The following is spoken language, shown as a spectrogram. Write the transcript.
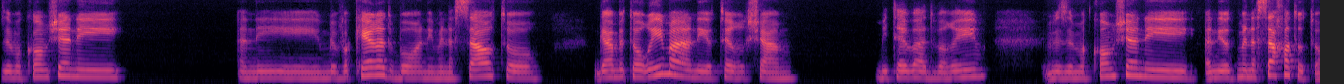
זה מקום שאני אני מבקרת בו, אני מנסה אותו, גם בתור אימא אני יותר שם, מטבע הדברים, וזה מקום שאני אני עוד מנסחת אותו.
